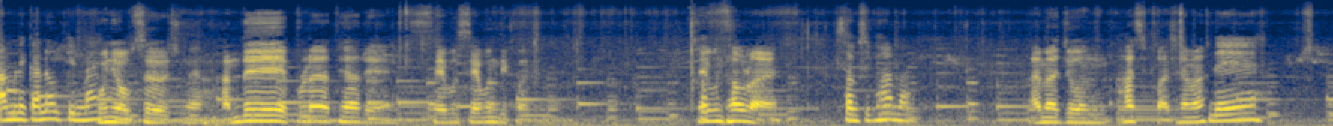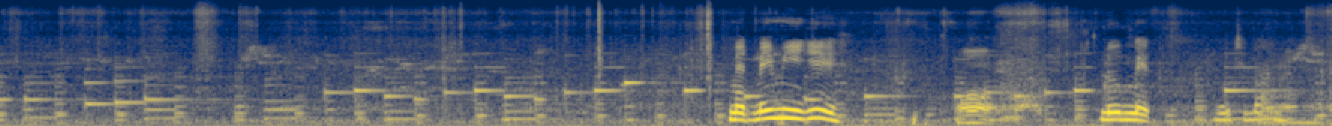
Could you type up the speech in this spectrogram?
อเมริกาโน่กินไหม 돈이 없어요 요즘에 안돼 플라이트 해야 돼 세븐 세븐디까지 세븐 타올라에 สามสิบห้าบาท 아마존 하스파 차마 เดเม็ดไม่มียี่ 오 ลืมเม็ดอยู่ที่บ้าน 아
